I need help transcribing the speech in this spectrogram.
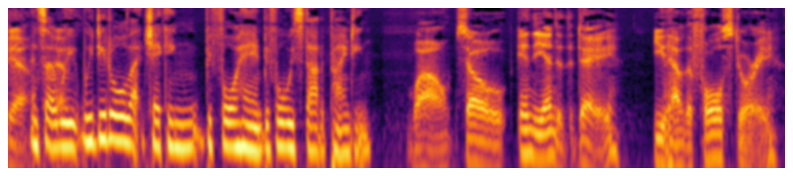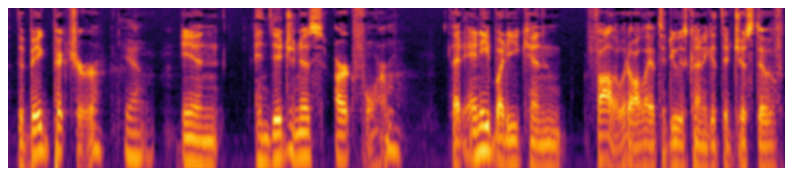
Yeah, And so yeah. we, we did all that checking beforehand before we started painting. Wow. So, in the end of the day, you have the full story, the big picture Yeah. in indigenous art form that anybody can follow it. All they have to do is kind of get the gist of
